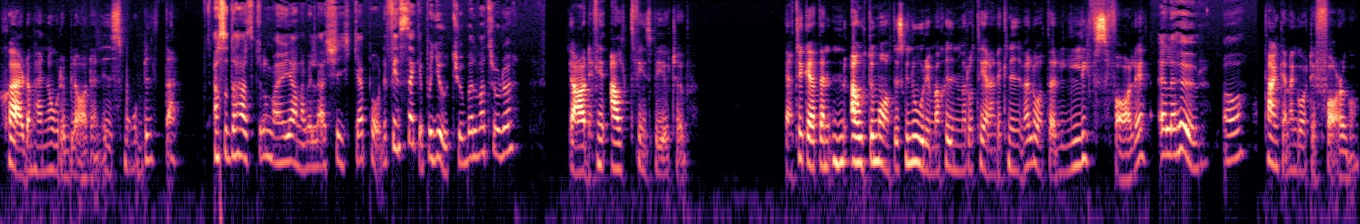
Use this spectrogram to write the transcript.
skär de här noribladen i små bitar. Alltså det här skulle man ju gärna vilja kika på. Det finns säkert på Youtube, eller vad tror du? Ja, det fin allt finns på Youtube. Jag tycker att en automatisk norimaskin med roterande knivar låter livsfarligt. Eller hur? Ja. Tankarna går till Fargo.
